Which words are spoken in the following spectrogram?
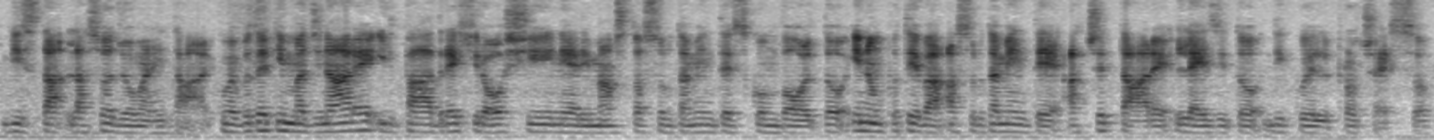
vista la sua giovane età. Come potete immaginare il padre Hiroshi ne è rimasto assolutamente sconvolto e non poteva assolutamente accettare l'esito di quel processo.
